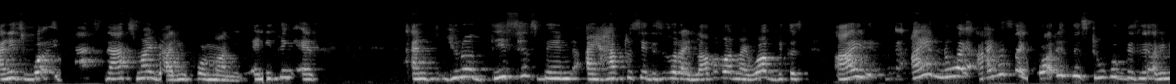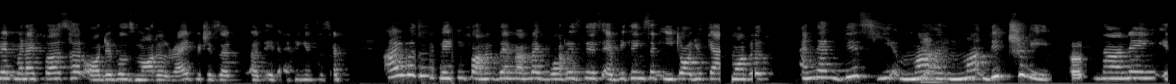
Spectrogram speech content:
and it's what that's that's my value for money. Anything else. And you know this has been i have to say this is what i love about my work because i i had no i was like what is this two book business? I mean when, when i first heard audible's model right which is a, a it, i think it's a i was making fun of them. I'm like what is this? Everything's an eat all you can model. And then this year ma, yeah. ma, literally learning is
